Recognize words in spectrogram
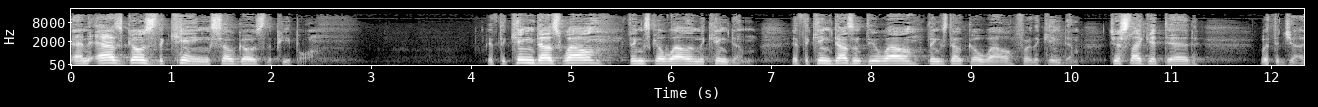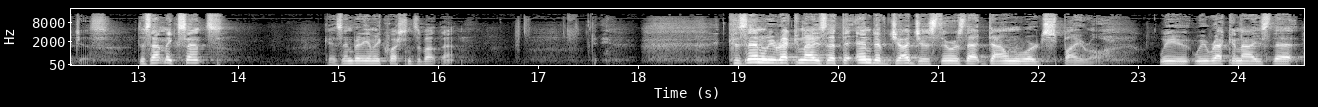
And as goes the king, so goes the people. If the king does well, things go well in the kingdom. If the king doesn't do well, things don't go well for the kingdom, just like it did with the judges. Does that make sense? Okay, does anybody have any questions about that? Okay. Because then we recognize at the end of Judges, there was that downward spiral. We, we recognize that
